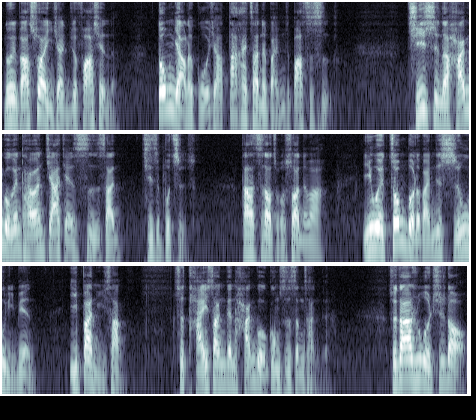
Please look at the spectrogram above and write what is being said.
如果你把它算一下，你就发现了。东亚的国家大概占了百分之八十四，其实呢，韩国跟台湾加起来是四十三，其实不止。大家知道怎么算的吗？因为中国的百分之十五里面，一半以上是台商跟韩国公司生产的。所以大家如果知道，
